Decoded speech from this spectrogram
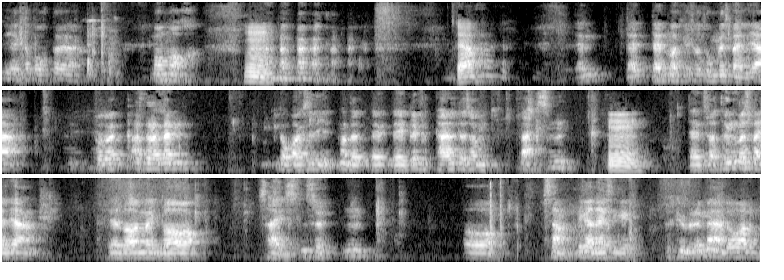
Jeg gikk jeg bort til mormor. Mm. ja. Den, den, den var ikke så tung å svelge. For den, altså, den da var jeg så liten at det, det, det ble fortalt det som voksen. Mm. Den som var tung å svelge, det var da jeg var 16-17. Og samtlige av de som jeg gikk på skole med, da hadde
